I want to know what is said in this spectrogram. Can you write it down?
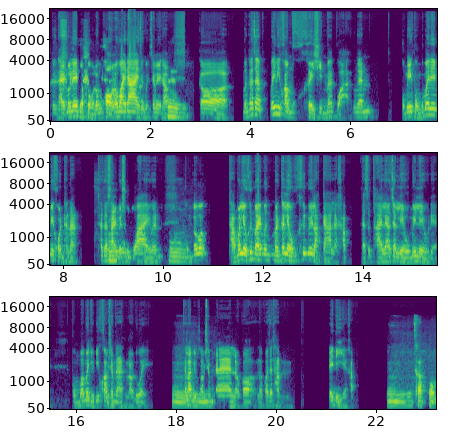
เมืองไทยไม่ได้แบบโดดลงคลองแล้วว่ายได้ใช่ไหมครับอืมก็ มันก็จะไม่มีความเคยชินมากกว่า เพราะงั้น ผมเองผมก็ไม่ได้มีคนถนัด ถ้าจะใส่ wetsuit ว่ายเพราะงั้นอืมผมก็ว่าถามว่าเร็วขึ้นไหมมันมันก็เร็วขึ้นด้วยหลักการแหละครับ แต่สุดท้ายแล้วจะเร็วไม่เร็วเนี่ย ผมว่ามันอยู่ที่ความชำนาญของเราด้วยอืมถ้าเรามีความชำนาญเราก็เราก็จะทำได้ดีอะครับ อืมครับผม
